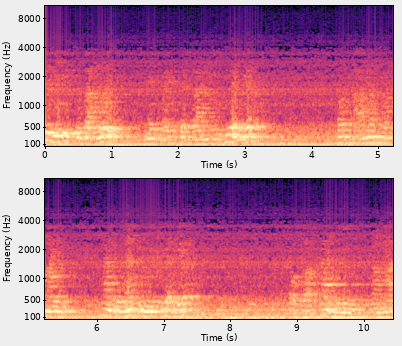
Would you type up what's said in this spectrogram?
ซึ่งมีอยู่บางรูปในสมัยพุทธกาลมีเพื่อนเยอะเขาถามว่าทำไมท่านคนนั้นมีเพื่อนเยอะบอกว่าท่านมีธรรมะ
